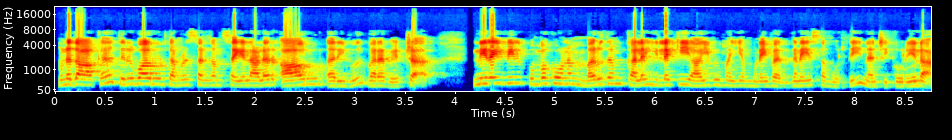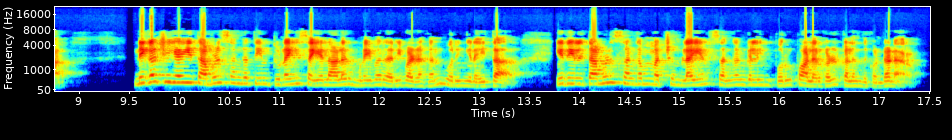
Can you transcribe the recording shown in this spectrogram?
முன்னதாக திருவாரூர் தமிழ் சங்கம் செயலாளர் ஆரூர் அறிவு வரவேற்றார். நிறைவில் கும்பகோணம் மருதம் கலை இலக்கிய ஆய்வு மையம் முனைவர் கணேசமூர்த்தி நன்றி கூறினார். நிகழ்ச்சியை தமிழ் சங்கத்தின் துணை செயலாளர் முனைவர் அறிவழகன் ஒருங்கிணைத்தார். இதில் தமிழ் சங்கம் மற்றும் லயன் சங்கங்களின் பொறுப்பாளர்கள் கலந்து கொண்டனர்.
